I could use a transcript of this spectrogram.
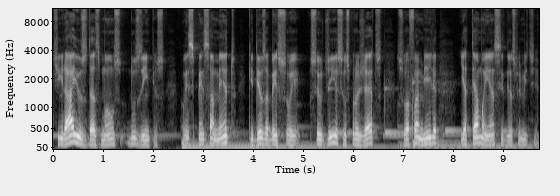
tirai-os das mãos dos ímpios com esse pensamento. Que Deus abençoe o seu dia, seus projetos, sua família e até amanhã, se Deus permitir.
